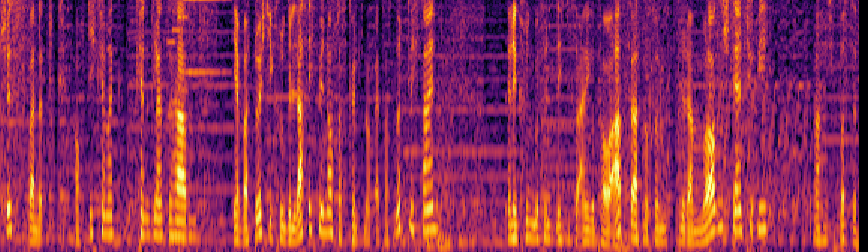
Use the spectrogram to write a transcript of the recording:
Tschüss. War auch dich kennengelernt zu haben. Ja, was durch die Krüge lasse ich mir noch. Das könnte noch etwas nützlich sein. In den Krügen befinden sich nicht so einige Power-Ups. Da ist noch so ein blöder Morgenstern-Typi. Ach, ich wusste es.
